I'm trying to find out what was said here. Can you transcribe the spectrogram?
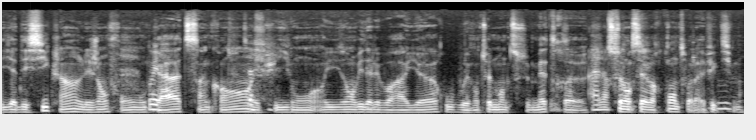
Il y a des cycles. hein. Les gens font Oui. 4, 5 ans, et fait. puis ils, vont, ils ont envie d'aller voir ailleurs ou éventuellement de se mettre, euh, se lancer à leur compte. Voilà, effectivement.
